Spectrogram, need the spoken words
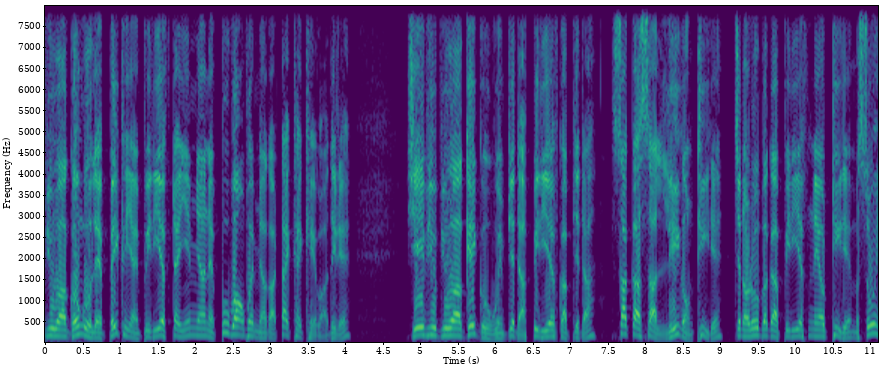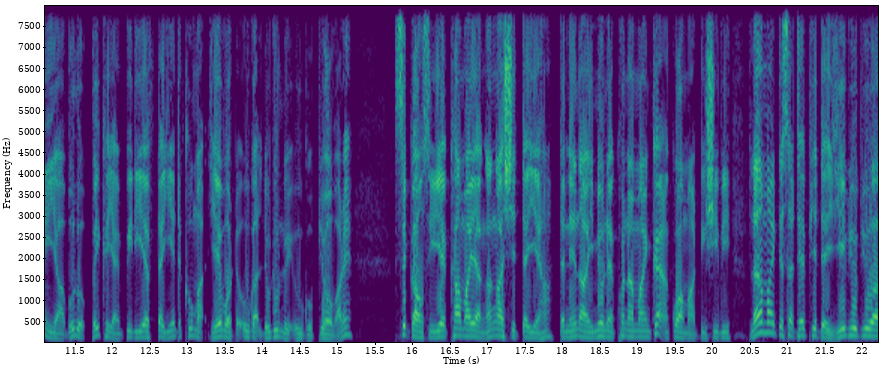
ပြူဟာကုန်းကိုလည်းဗိတ်ခရိုင် PDF တပ်ရင်းများနဲ့ပူးပေါင်းအဖွဲ့များကတိုက်ခိုက်ခဲ့ပါသေးတယ်။ ရေပြူပြူဟာဂိတ်ကိုဝင်ပစ်တာ PDF ကပစ်တာစကစ၄កောင်ထိတယ်ကျွန်တော်တို့ဘက်က PDF 2ယောက်ထိတယ်မစိုးရင်ရဘူးလို့ဗိတ်ခရိုင် PDF တပ်ရင်းတစ်ခုမှရဲဘော်တအုပ်ကလူထုတွေဦးကိုပြောပါတယ်။စစ်ကောင်စီရဲ့ခမာယ958တပ်ရင်ဟာတနင်္သာရီမြို့နယ်9မိုင်ခန့်အကွာမှာတည်ရှိပြီးလမ်းမိုက်တစ်ဆက်တည်းဖြစ်တဲ့ရေပြူပြူဟာ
